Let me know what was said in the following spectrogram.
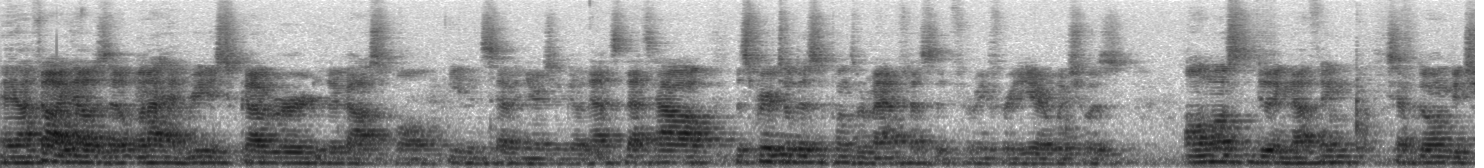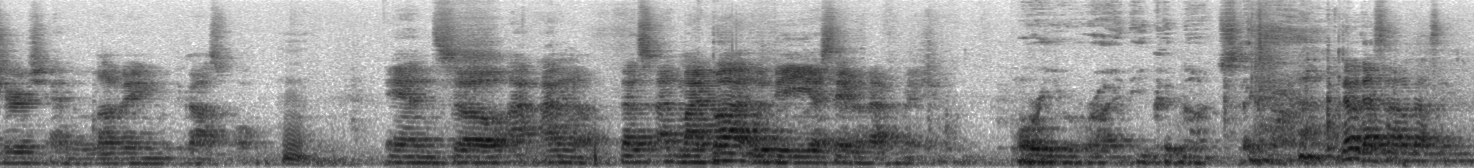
And I felt like that was uh, when I had rediscovered the gospel, even seven years ago. That's that's how the spiritual disciplines were manifested for me for a year, which was almost doing nothing except going to church and loving the gospel. And so I, I don't know. That's uh, my but would be a statement of affirmation. Or you were right, he could not stay long. No, that's not about saying.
